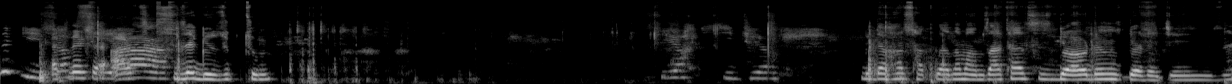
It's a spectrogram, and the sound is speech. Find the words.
ne giysem Arkadaşlar siyah. artık size gözüktüm. Siyah giyeceğim. Bir daha saklanamam. Zaten siz gördünüz göreceğinizi.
